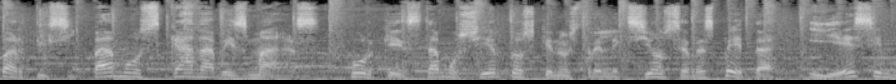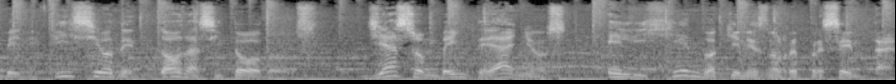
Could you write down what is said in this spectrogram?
participamos cada vez más, porque estamos ciertos que nuestra elección se respeta y es en beneficio de todas y todos. Ya son 20 años eligiendo a quienes nos representan.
